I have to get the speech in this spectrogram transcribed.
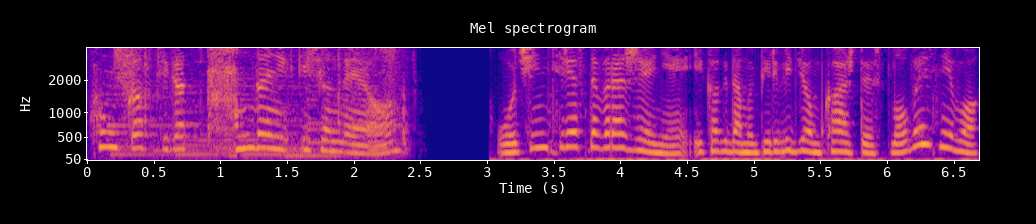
콩깍지가 단단히 끼셨네요. Очень интересное выражение, и когда мы переведем каждое слово из него,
